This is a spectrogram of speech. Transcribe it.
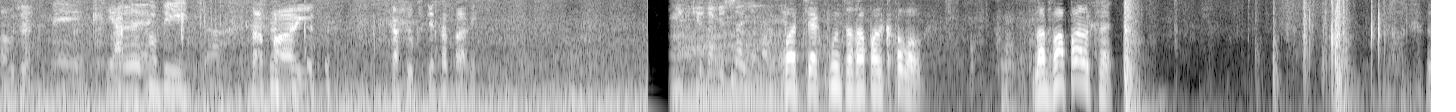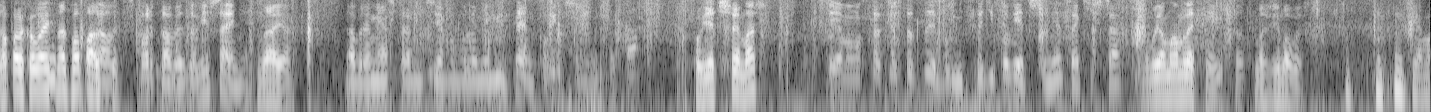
Dobrze. Myk, jak Myk. kobica. Safari. Kaszubskie safari. Niskie zawieszenie mam, nie? Patrzcie jak punca zaparkował. Na dwa palce. Zaparkowałeś na dwa No, palce. sportowe zawieszenie. No ja. Dobra, miałem sprawdzić, czy ja w ogóle nie mi ten powietrze nie ucieka. Powietrze masz? Bo ja mam ostatnio co ty, bo mi schodzi powietrze, nie? Co jakiś czas. No bo ja mam letnie już, no ty masz zimowe. Ja mam-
